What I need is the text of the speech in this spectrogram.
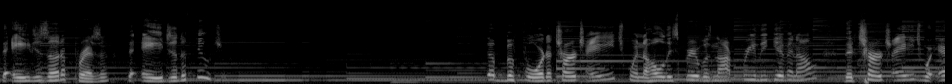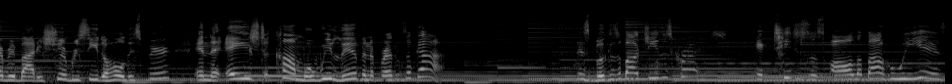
the ages of the present, the age of the future. The before the church age, when the Holy Spirit was not freely given out, the church age where everybody should receive the Holy Spirit, and the age to come where we live in the presence of God. This book is about Jesus Christ. It teaches us all about who He is.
